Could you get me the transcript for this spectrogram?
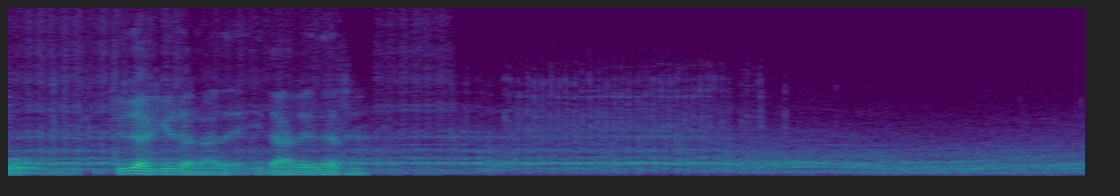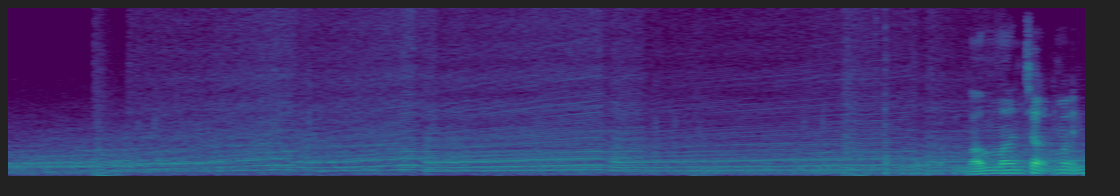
Oo, güzel güzel hadi idare eder. Lan lan çarpmayın.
